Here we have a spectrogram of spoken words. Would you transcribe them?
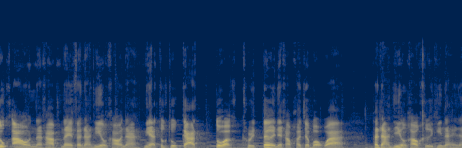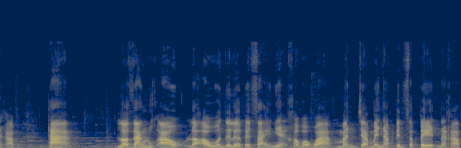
Look Out นะครับในสถานที่ของเขานะเนี่ยทุกๆการ์ดตัวคริสเตอร์เนี่ยครับเขาจะบอกว่าสถานที่ของเขาคือที่ไหนนะครับ ถ้าเราสร้าง Look Out แล้วเอา Wanderer ไปใส่เนี่ยเขาบอกว่ามันจะไม่นับเป็นสเปซนะครับ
